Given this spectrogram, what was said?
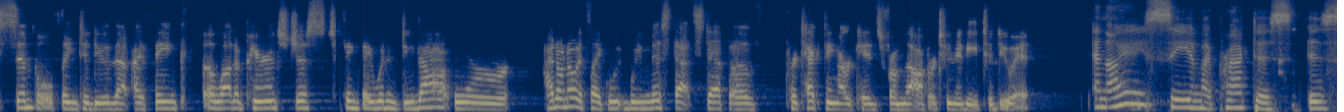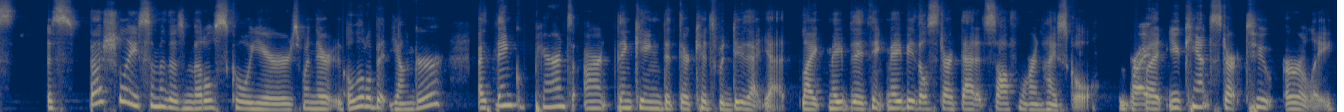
simple thing to do that I think a lot of parents just think they wouldn't do that. Or I don't know. It's like we, we missed that step of protecting our kids from the opportunity to do it. And I see in my practice is especially some of those middle school years when they're a little bit younger. I think parents aren't thinking that their kids would do that yet. Like maybe they think maybe they'll start that at sophomore in high school. Right. But you can't start too early.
